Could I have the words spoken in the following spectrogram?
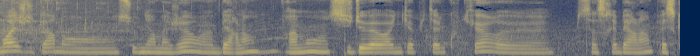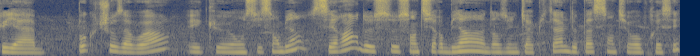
Moi, je garde en souvenir majeur euh, Berlin, vraiment. Hein. Si je devais avoir une capitale coup de cœur, euh, ça serait Berlin, parce qu'il y a beaucoup de choses à voir et qu'on s'y sent bien. C'est rare de se sentir bien dans une capitale, de pas se sentir oppressé.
